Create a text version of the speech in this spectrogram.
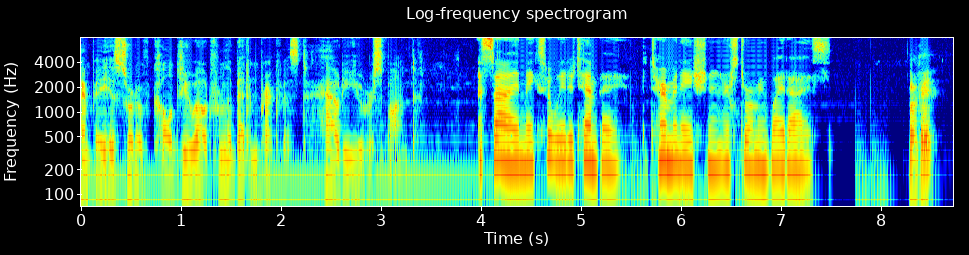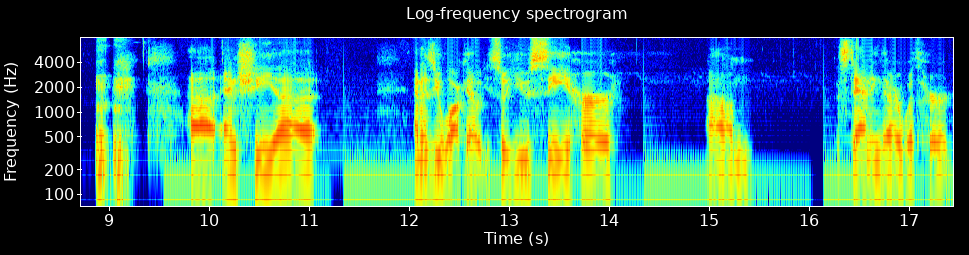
Tempe has sort of called you out from the bed and breakfast. How do you respond? Asai makes her way to Tempe, determination in her stormy white eyes. Okay. uh, and she, uh, and as you walk out, so you see her um, standing there with her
